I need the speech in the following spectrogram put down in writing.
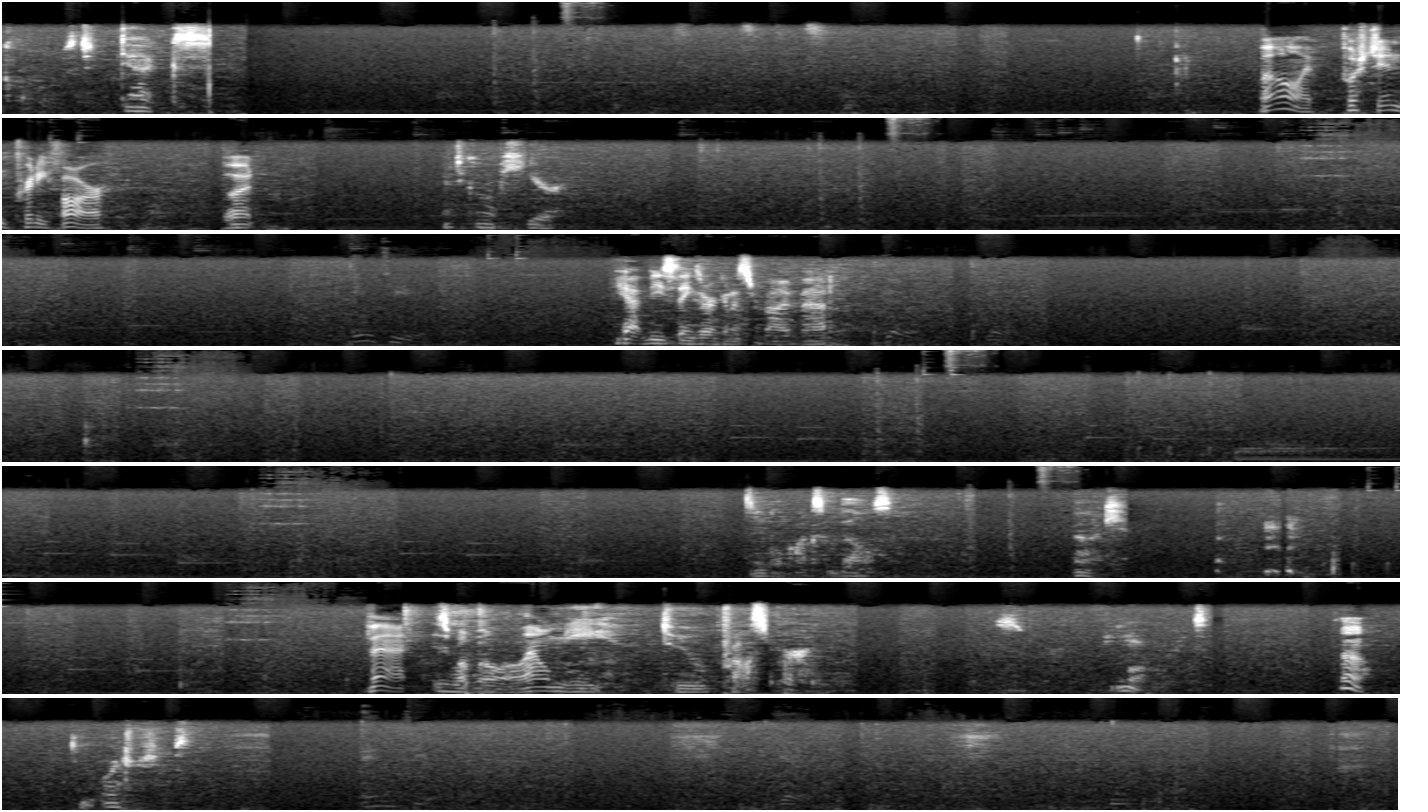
Closed decks. Well, I pushed in pretty far, but I have to go up here. Into you. Yeah, these things aren't going to survive that. Allow me to prosper. More words. Oh. Two archer ships.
